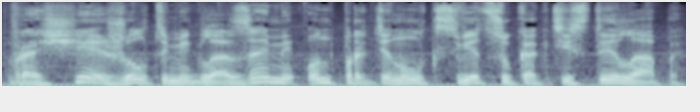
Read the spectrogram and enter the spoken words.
Вращая желтыми глазами, он протянул к Светцу когтистые лапы.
